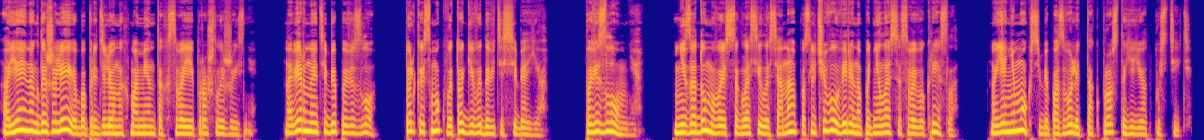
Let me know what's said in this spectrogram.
А я иногда жалею об определенных моментах своей прошлой жизни. Наверное, тебе повезло. Только и смог в итоге выдавить из себя я. Повезло мне. Не задумываясь, согласилась она, после чего уверенно поднялась со своего кресла. Но я не мог себе позволить так просто ее отпустить.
